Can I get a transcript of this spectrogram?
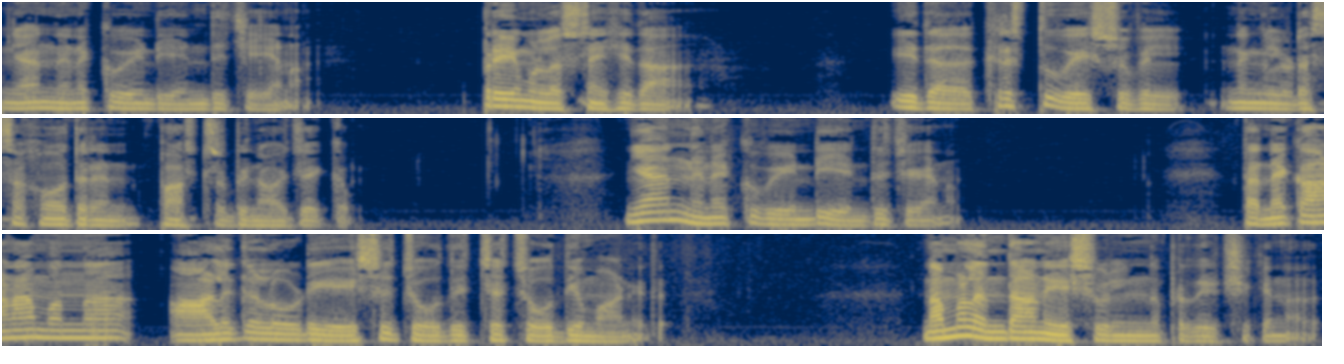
ഞാൻ നിനക്ക് വേണ്ടി എന്ത് ചെയ്യണം? പ്രിയമുള്ള സ്നേഹിത ഇത് ക്രിസ്തുവേശുവിൽ നിങ്ങളുടെ സഹോദരൻ പാസ്റ്റർ ബിനോയ് ജേക്കബ്. ഞാൻ നിനക്ക് വേണ്ടി എന്തു ചെയ്യണം? തന്നെ കാണാൻ വന്ന ആളുകളോട് യേശു ചോദിച്ച ചോദ്യമാണിത്. നമ്മൾ എന്താണ് യേശുവിൽ നിന്ന് പ്രതീക്ഷിക്കുന്നത്?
